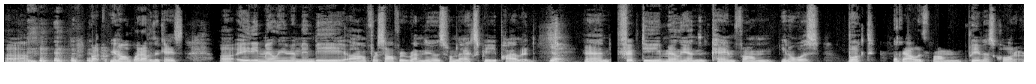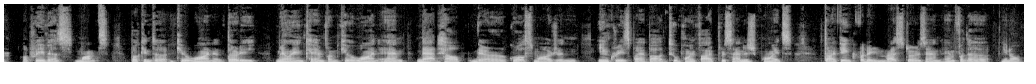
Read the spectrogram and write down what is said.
Um, but you know, whatever the case, uh, 80 million RMB uh, for software revenues from the XP pilot. Yep. And 50 million came from you know was booked, but that was from previous quarter or previous months booked into Q1, and 30 million came from Q1, and that helped their gross margin increase by about 2.5 percentage points. So I think for the investors and, and for the you know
